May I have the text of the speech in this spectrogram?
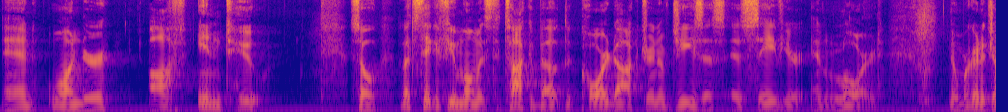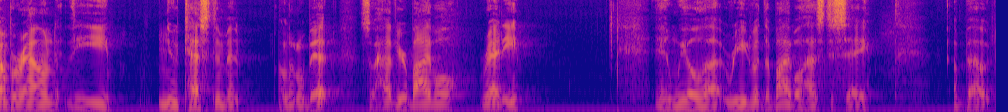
and wander off into. So, let's take a few moments to talk about the core doctrine of Jesus as Savior and Lord. And we're going to jump around the New Testament a little bit. So have your Bible ready, and we'll uh, read what the Bible has to say about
